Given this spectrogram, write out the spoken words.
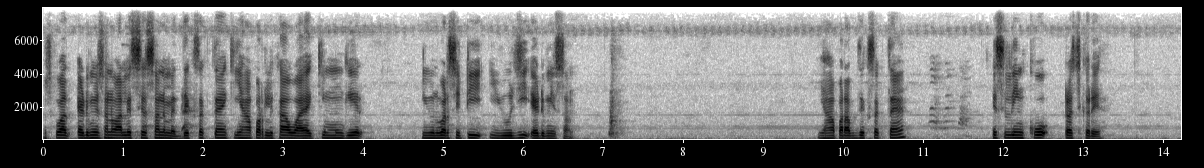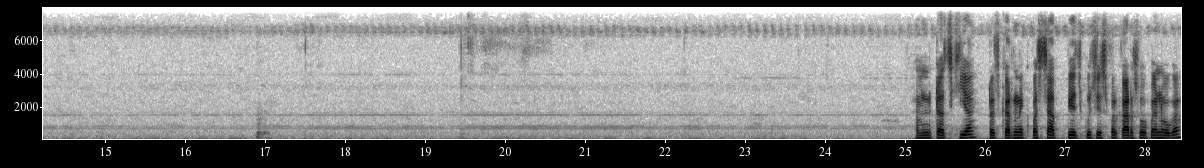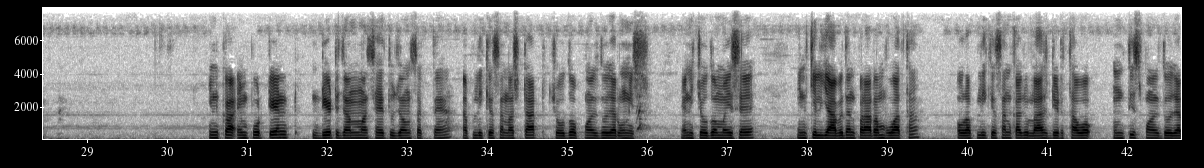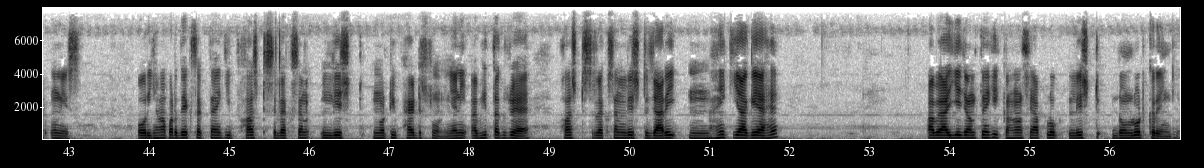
उसके बाद एडमिशन वाले सेशन में देख सकते हैं कि यहाँ पर लिखा हुआ है कि मुंगेर यूनिवर्सिटी यूजी एडमिशन यहाँ पर आप देख सकते हैं। इस लिंक को टच करें। हमने टच किया। टच करने के पश्चात पेज कुछ इस प्रकार से ओपन होगा। इनका इम्पोर्टेंट डेट जानना चाहे तो जान सकते हैं। एप्लीकेशन स्टार्ट चौदह पाँच दो हज़ार उन्नीस। यानी चौदह मई से इनके लिए आवेदन प्रारंभ हुआ था और एप्लीकेशन का जो लास्ट डेट था वो उनतीस पाँच दो हज़ार उन्नीस। और यहाँ पर देख सकते हैं कि first selection list notified soon यानी अभी तक जो है फ़र्स्ट सिलेक्शन लिस्ट जारी नहीं किया गया है। अब आइए जानते हैं कि कहाँ से आप लोग लिस्ट डाउनलोड करेंगे।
